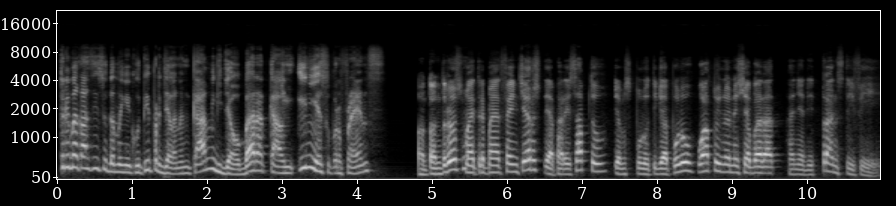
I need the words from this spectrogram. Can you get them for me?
Terima kasih sudah mengikuti perjalanan kami di Jawa Barat kali ini ya Super Friends. Tonton terus My Trip My Adventure setiap hari Sabtu jam 10.30 waktu Indonesia Barat hanya di Trans TV.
